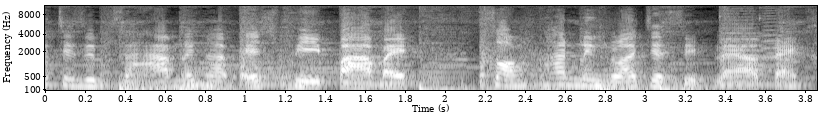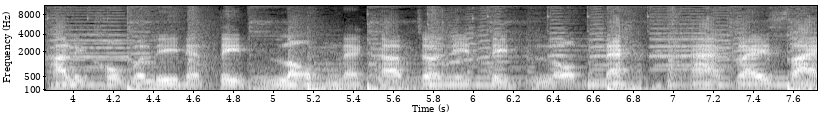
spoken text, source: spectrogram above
1,273 นะครับ HP ปาไป 2,170 แล้วแต่ค่า Recovery เนี่ยติดลบนะครับเจ้านี้ติดลบนะหากใครใส่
